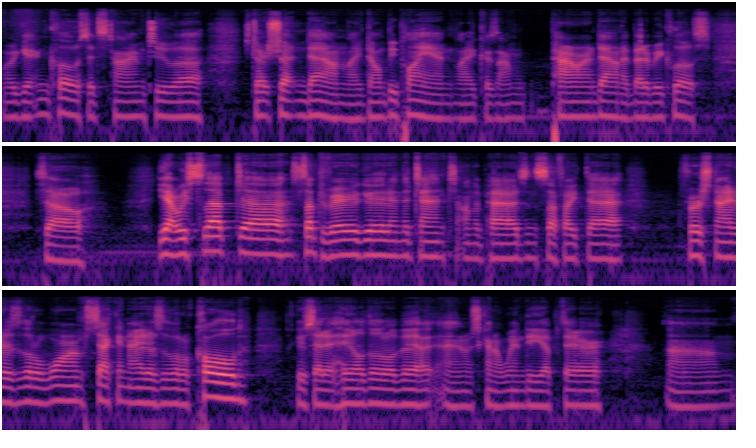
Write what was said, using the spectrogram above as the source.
we're getting close. It's time to uh, start shutting down. Like, don't be playing, like, because I'm powering down. I better be close. So, yeah, we slept uh, slept very good in the tent on the pads and stuff like that. First night it was a little warm. Second night it was a little cold. Like I said, it hailed a little bit and it was kind of windy up there. Um,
